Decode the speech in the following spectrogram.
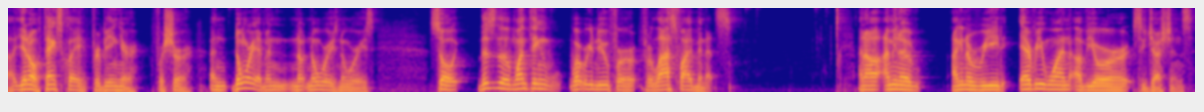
uh, you know, thanks Clay for being here for sure, and don't worry, Edmund. No, no worries, no worries. So this is the one thing what we're gonna do for for last five minutes, and i I'm gonna I'm gonna read every one of your suggestions.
